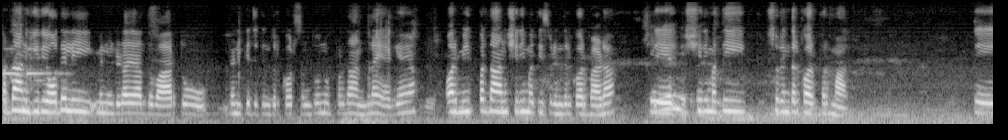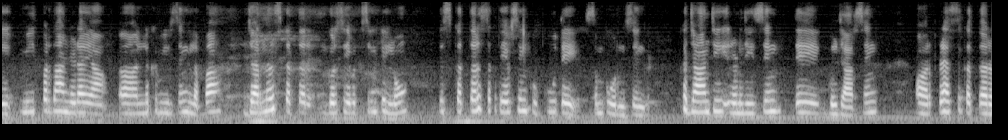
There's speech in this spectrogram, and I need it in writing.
ਪ੍ਰਧਾਨਗੀ ਦੇ ਅਹੁਦੇ ਲਈ ਮੈਨੂੰ ਜਿਹੜਾ ਆ ਦੁਬਾਰ ਤੋਂ ਜਾਣੀ ਕਿ ਜਤਿੰਦਰ ਕੌਰ ਸੰਧੂ ਨੂੰ ਪ੍ਰਧਾਨ ਬਣਾਇਆ ਗਿਆ ਆ। ਔਰ ਮੀਤ ਪ੍ਰਧਾਨ ਸ਼੍ਰੀਮਤੀ ਸੁਰਿੰਦਰ ਕੌਰ ਬਾੜਾ ਤੇ ਸ਼੍ਰੀਮਤੀ ਸੁਰਿੰਦਰ ਕੌਰ ਪਰਮਾਰ। ਤੇ ਮੀਤ ਪ੍ਰਧਾਨ ਜਿਹੜਾ ਆ ਲਖਵੀਰ ਸਿੰਘ ਲੱਭਾ ਜਰਨਲ ਸਕੱਤਰ ਗੁਰਸੇਵਕ ਸਿੰਘ ਢਿੱਲੋਂ ਤੇ ਸਕੱਤਰ ਸੁਖਦੇਵ ਸਿੰਘ ਕੁੱਕੂ ਤੇ ਸੰਪੂਰਨ ਸਿੰਘ ਖਜ਼ਾਨਚੀ ਰਣਜੀਤ ਸਿੰਘ ਤੇ ਗੁਲਜ਼ਾਰ ਸਿੰਘ ਔਰ ਪ੍ਰੈਸ ਸਕੱਤਰ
